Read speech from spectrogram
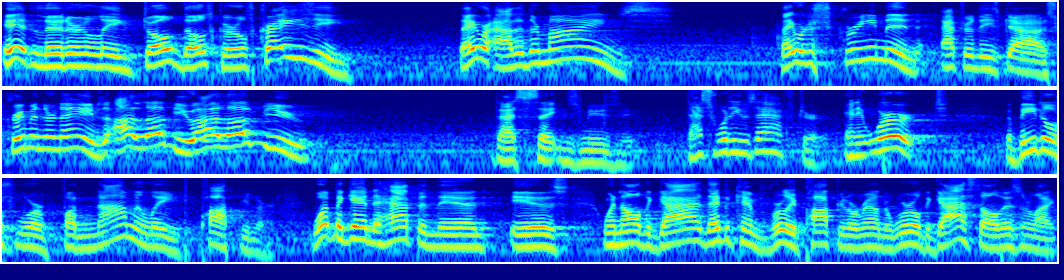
It literally drove those girls crazy. They were out of their minds. They were just screaming after these guys, screaming their names I love you, I love you. That's Satan's music. That's what he was after. And it worked. The Beatles were phenomenally popular. What began to happen then is when all the guys, they became really popular around the world, the guys saw this and were like,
